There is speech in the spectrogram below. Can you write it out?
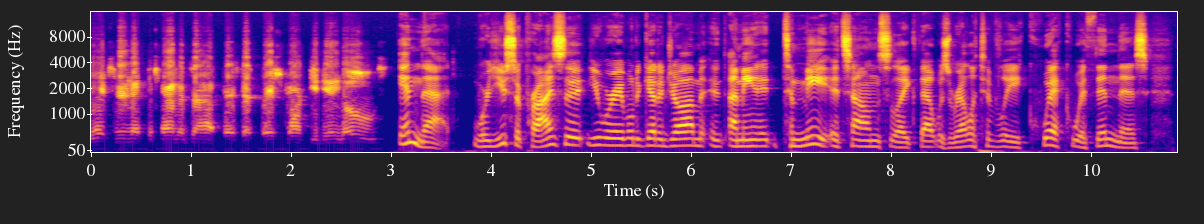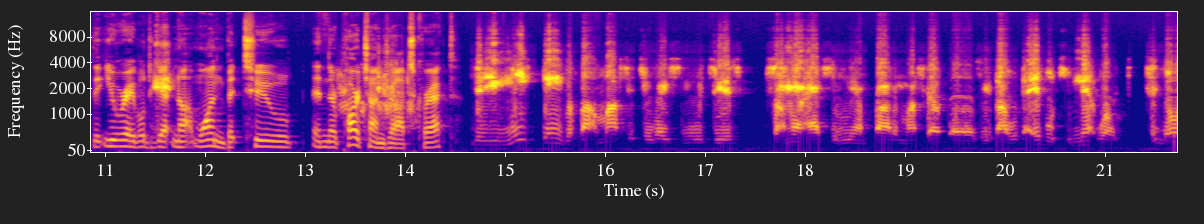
fortunate enough to find a job first at Fresh Market and Lowe's. In that, were you surprised that you were able to get a job? I mean, it, to me, it sounds like that was relatively quick within this that you were able to get not one but two, and they're part-time jobs, correct? The unique thing about my situation, which is something I actually am proud of myself of, is I was able to network, to go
